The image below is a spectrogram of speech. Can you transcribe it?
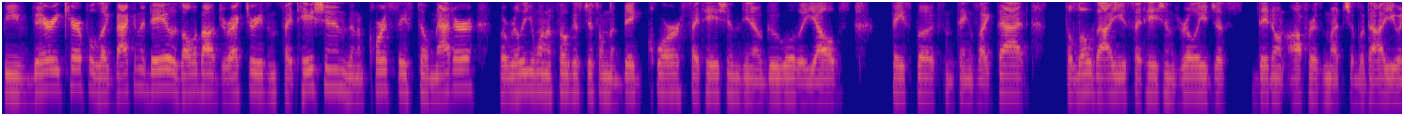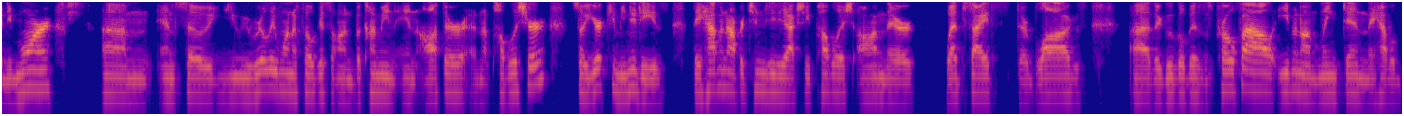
be very careful. Like back in the day, it was all about directories and citations, and of course they still matter. But really, you want to focus just on the big core citations. You know, Google, the Yelps, Facebooks, and things like that. The low value citations really just they don't offer as much of a value anymore. Um, and so you really want to focus on becoming an author and a publisher. So your communities, they have an opportunity to actually publish on their websites, their blogs, uh, their Google business profile, even on LinkedIn, they have a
